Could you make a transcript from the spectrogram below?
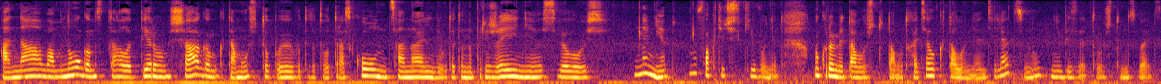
она во многом стала первым шагом к тому, чтобы вот этот вот раскол национальный, вот это напряжение свелось. Но нет, ну фактически его нет. Ну кроме того, что там вот хотела Каталония отделяться, ну не без этого, что называется.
